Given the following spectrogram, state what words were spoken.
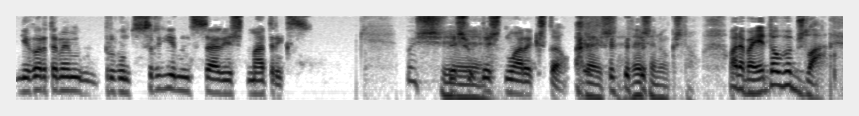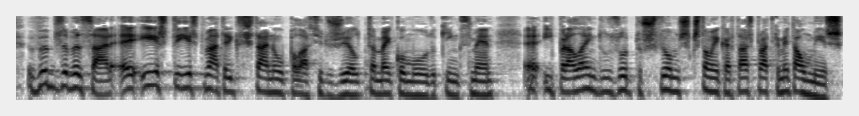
e agora também me pergunto, seria necessário este Matrix? Pois, deixa, é... deixa no ar a questão. Deixa, deixa no questão. Ora bem, então vamos lá. Vamos avançar. Eh, este, este Matrix está no Palácio do Gelo, também como o do Kingsman, eh, e para além dos outros filmes que estão em cartaz praticamente há um mês.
